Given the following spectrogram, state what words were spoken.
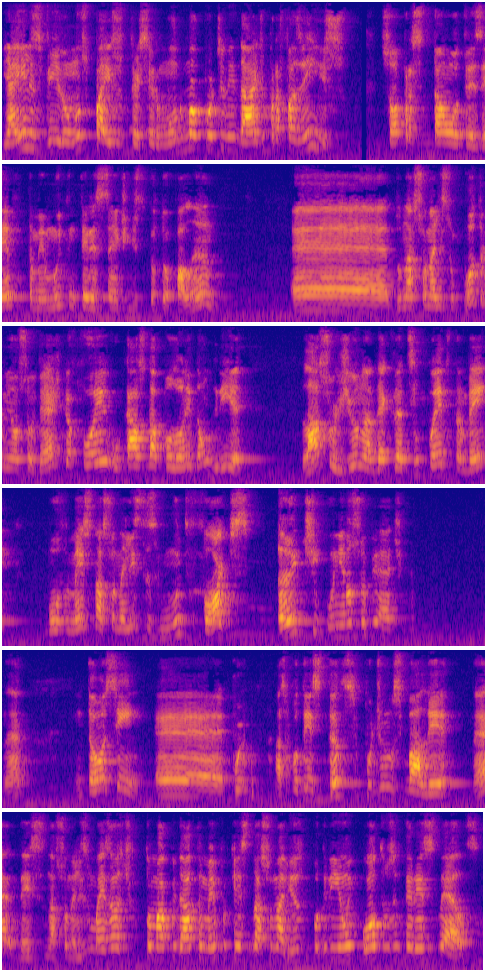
E aí eles viram nos países do terceiro mundo uma oportunidade para fazer isso. Só para citar um outro exemplo, também muito interessante disso que eu estou falando, é, do nacionalismo contra a União Soviética, foi o caso da Polônia e da Hungria. Lá surgiu na década de 50 também movimentos nacionalistas muito fortes anti-União Soviética. Né? Então, assim, é, por, as potências tanto podiam se valer né, desse nacionalismo, mas elas tinham que tomar cuidado também porque esse nacionalismo poderia ir contra os interesses delas.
